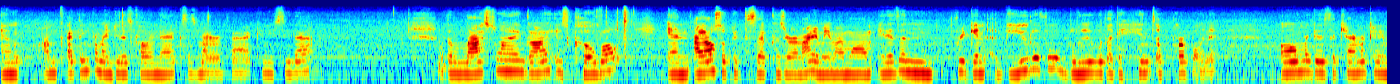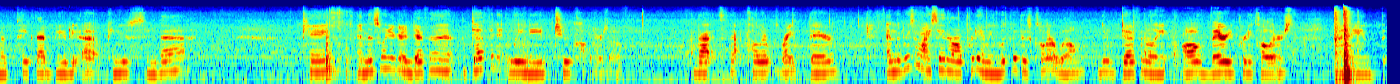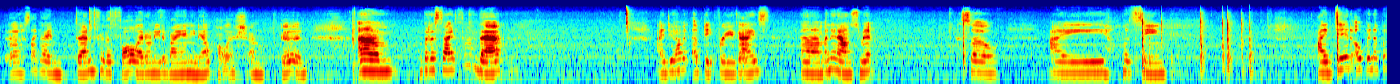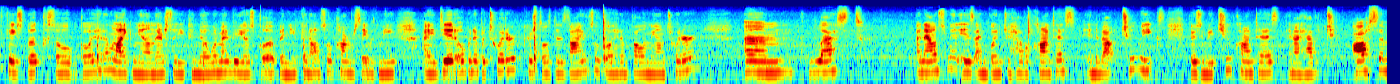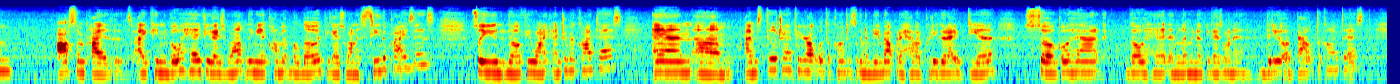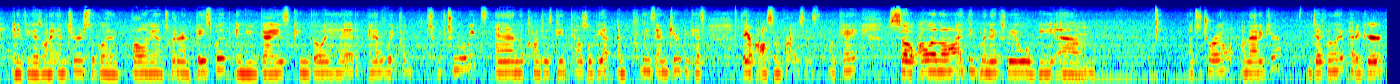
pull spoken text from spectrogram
And I'm, I think I might do this color next, as a matter of fact. Can you see that? The last one I got is Cobalt. And I also picked this up because it reminded me of my mom. It is a freaking beautiful blue with like a hint of purple in it. Oh my goodness, the camera can't even take that beauty up. Can you see that? Okay, and this one you're going to definitely definitely need two colors of. That's that color right there. And the reason why I say they're all pretty, I mean, look at this color wheel. They're definitely all very pretty colors. I mean, uh, it's like I'm done for the fall. I don't need to buy any nail polish. I'm good. Um, but aside from that, I do have an update for you guys. Um, an announcement. So, I, let's see. I did open up a Facebook, so go ahead and like me on there so you can know when my videos go up and you can also conversate with me. I did open up a Twitter, Crystal's Design, so go ahead and follow me on Twitter. Um, last announcement is I'm going to have a contest in about two weeks. There's going to be two contests and I have two awesome awesome prizes. I can go ahead if you guys want, leave me a comment below if you guys want to see the prizes so you know if you want to enter the contest. And um, I'm still trying to figure out what the contest is going to be about, but I have a pretty good idea. So go ahead go ahead and let me know if you guys want a video about the contest and if you guys want to enter so go ahead and follow me on Twitter and Facebook and you guys can go ahead and wait for two, two more weeks and the contest details will be up and please enter because they are awesome prizes okay? So all in all I think my next video will be um, a tutorial a manicure definitely a pedicure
